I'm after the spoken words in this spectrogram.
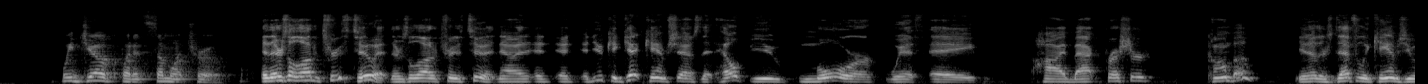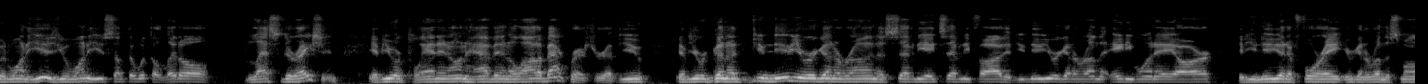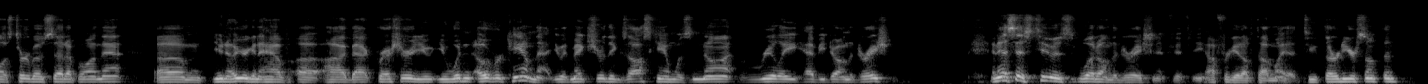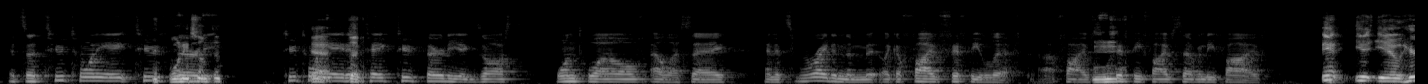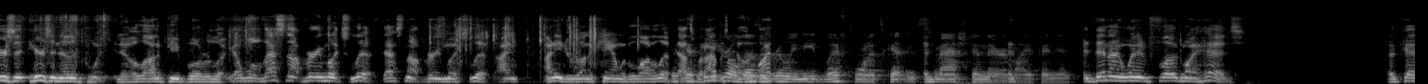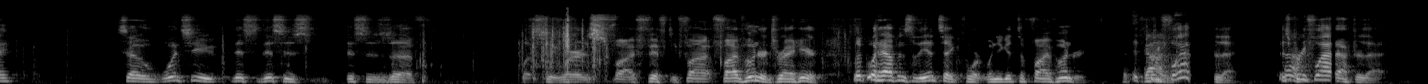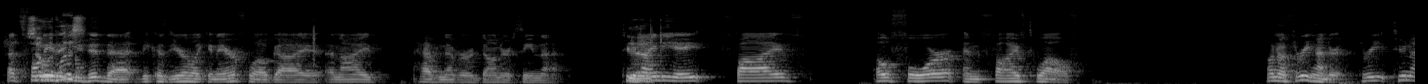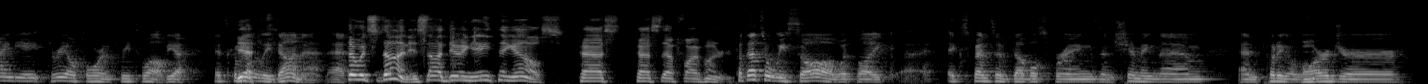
we joke, but it's somewhat true there's a lot of truth to it. There's a lot of truth to it. Now, it, it, it, you can get camshafts that help you more with a high back pressure combo. You know, there's definitely cams you would want to use. You want to use something with a little less duration if you were planning on having a lot of back pressure. If you if you were gonna if you knew you were gonna run a 78 75, if you knew you were gonna run the 81 AR, if you knew you had a 4.8, you're gonna run the smallest turbo setup on that um, you know you're going to have a high back pressure. You you wouldn't overcam that. You would make sure the exhaust cam was not really heavy on the duration. And SS2 is what on the duration at 50? I forget off the top of my head. 230 or something. It's a 228, 230 something. 228 yeah, intake, 230 exhaust, 112 LSA, and it's right in the mid, like a 550 lift, uh, 550, mm-hmm. 575 it, you know, here's a, here's another point. You know, a lot of people are looking, oh, well, that's not very much lift. That's not very much lift. I I need to run a cam with a lot of lift. The that's what I was telling doesn't my, really need lift when it's getting and, smashed in there, in and, my opinion. And then I went and flowed my heads. Okay, so once you this this is this is uh let's see where is 550 5 500's right here look what happens to the intake port when you get to 500 it's, it's pretty flat after that it's huh. pretty flat after that that's funny so that you did that because you're like an airflow guy, and I have never done or seen that. Two ninety eight, five oh four, and five twelve. Oh no, 300. 3 298, 304 and 312. Yeah, it's completely yeah. done at, at So it's done. It's not doing anything else past past that 500. But that's what we saw with like uh, expensive double springs and shimming them and putting a larger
